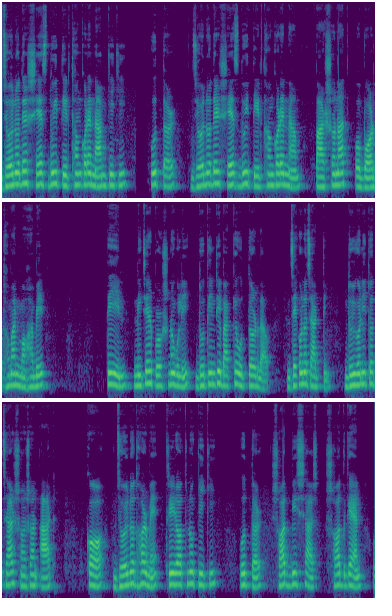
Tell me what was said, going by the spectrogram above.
জৈনদের শেষ দুই তীর্থঙ্করের নাম কি কি? উত্তর, জৈনদের শেষ দুই তীর্থঙ্করের নাম পার্শ্বনাথ ও বর্ধমান মহাবীর। তিন, নিচের প্রশ্নগুলি দু তিনটি বাক্যে উত্তর দাও। যে কোনো চারটি। দুই গণিত চার সংসন আট। ক, জৈন ধর্মে ত্রিরত্ন কি কি? উত্তর, সৎ বিশ্বাস, সৎ জ্ঞান ও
